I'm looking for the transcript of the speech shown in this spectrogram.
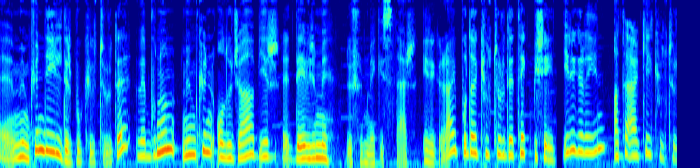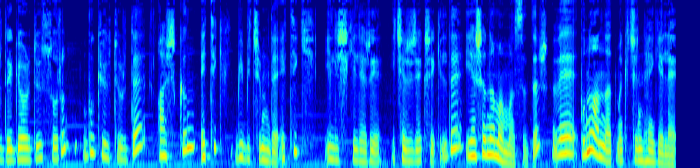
e, mümkün değildir bu kültürde ve bunun mümkün olacağı bir e, devrimi düşünmek ister Irigaray. Bu da kültürde tek bir şey. Irigaray'ın ataerkil kültürde gördüğü sorun bu kültürde aşkın etik bir biçimde etik ilişkileri içerecek şekilde yaşanamamasıdır ve bunu anlatmak için Hegel'e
